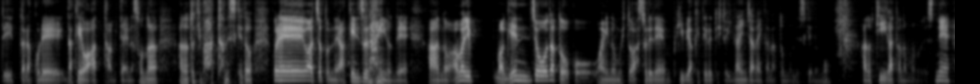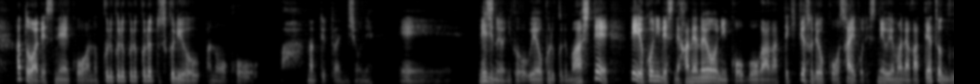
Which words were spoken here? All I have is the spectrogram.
て言ったらこれだけはあったみたいな、そんなあの時もあったんですけど、これはちょっとね、開けづらいので、あの、あまり、まあ現状だと、こう、ワイン飲む人はそれで日々開けてるって人いないんじゃないかなと思うんですけども、あの T 型のものですね。あとはですね、こう、あの、くるくるくるくるっとスクリューを、あの、こう、なんて言ったらいいんでしょうね。えー、ネジのようにこう上をくるくる回して、で、横にですね、羽のようにこう棒が上がってきて、それをこう最後ですね、上まで上がったやつをぐー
